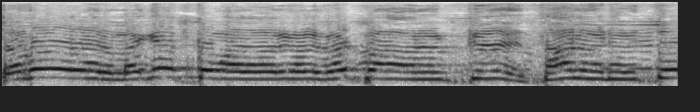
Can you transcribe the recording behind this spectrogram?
சகோதரர் மகேஷ்குமார் அவர்கள் வேட்பாளருக்கு சாலை அணிவித்து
